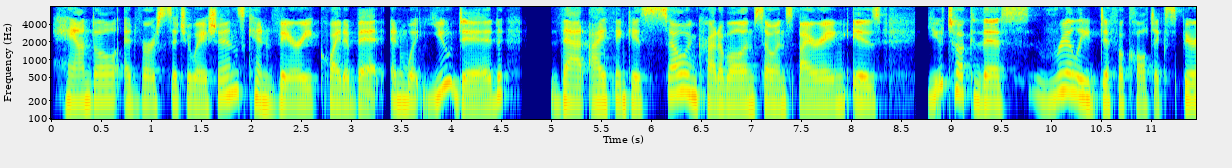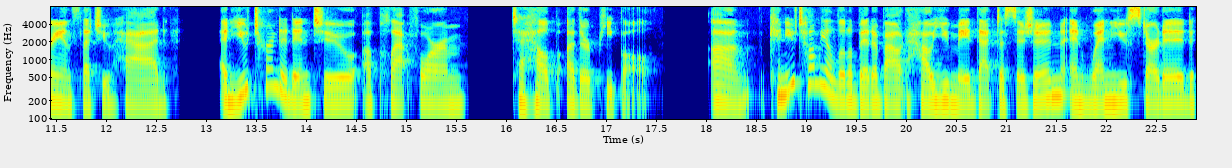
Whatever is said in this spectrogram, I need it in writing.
handle adverse situations can vary quite a bit. And what you did that i think is so incredible and so inspiring is you took this really difficult experience that you had and you turned it into a platform to help other people. Um, can you tell me a little bit about how you made that decision and when you started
